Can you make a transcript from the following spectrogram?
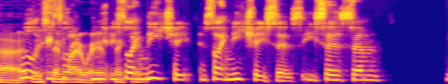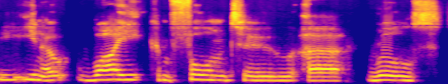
Uh, well, at least in like, my way of it's thinking. like Nietzsche. It's like Nietzsche says. He says, um, you know, why conform to uh, rules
